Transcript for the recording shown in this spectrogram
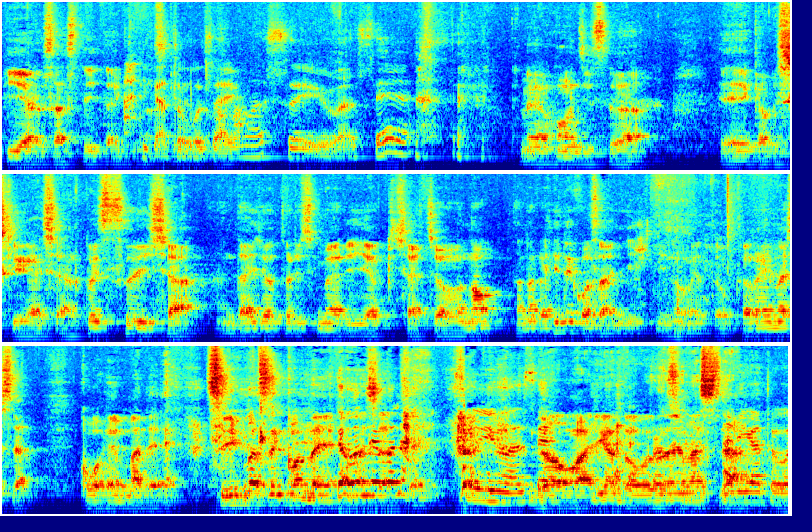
PR させていただきますありがとうございます。すいません。ね本日は、えー株式会社白水社代表取締役社長の田中秀子さんに井上と伺いました後編まで すいませんこんなにとんでもない。すいません。どうもありがとうございました ありがとうご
